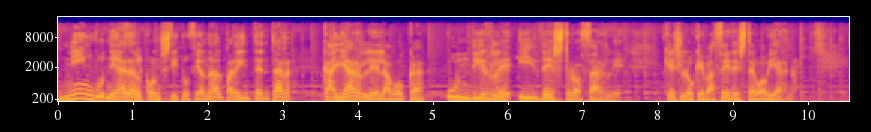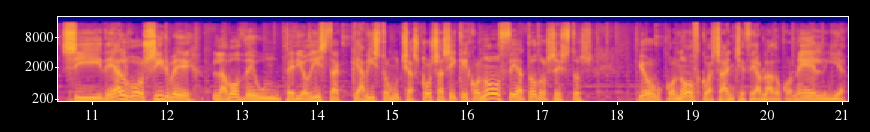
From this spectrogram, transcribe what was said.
ningunear al constitucional, para intentar callarle la boca, hundirle y destrozarle, que es lo que va a hacer este gobierno. Si de algo sirve la voz de un periodista que ha visto muchas cosas y que conoce a todos estos, yo conozco a Sánchez, he hablado con él y a,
